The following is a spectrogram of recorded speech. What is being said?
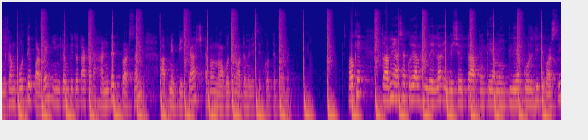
ইনকাম করতে পারবেন। ইনকামকৃত টাকাটা হান্ড্রেড পারসেন্ট আপনি বিকাশ এবং নগদের মাধ্যমে রিসিভ করতে পারবেন। ওকে তো আমি আশা করি, আলহামদুলিল্লাহ, এই বিষয়টা আপনাকে আমি ক্লিয়ার করে দিতে পারছি।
